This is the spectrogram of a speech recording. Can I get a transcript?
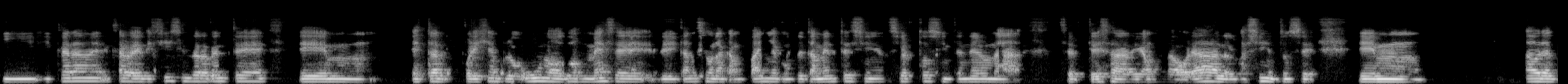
y, y claro, claro, es difícil de repente estar, por ejemplo, uno o dos meses dedicándose a una campaña completamente, ¿cierto? Sin tener una certeza, digamos, laboral, algo así. Entonces, em, ahora,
